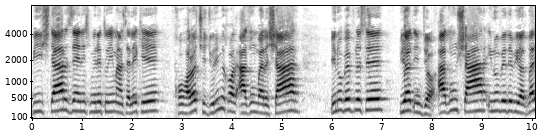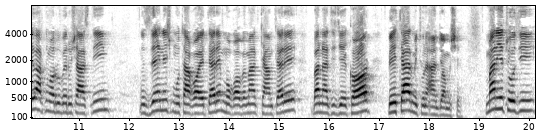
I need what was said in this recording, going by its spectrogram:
بیشتر ذهنش میره تو این مسئله که خب حالا چجوری می‌خواد از اون بر شهر اینو بفرسته بیاد اینجا. از اون شهر اینو بده بیاد. ولی وقتی ما روبروش هستیم ذهنش متقاعدتره مقاومت کمتره و نتیجه کار بهتر می‌تونه انجام بشه. من یه توضیح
